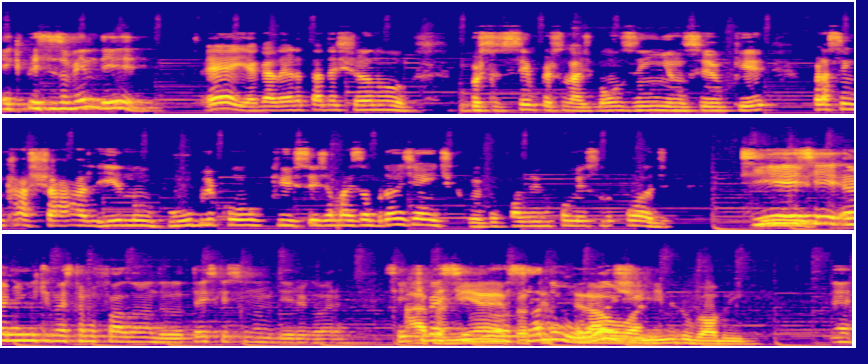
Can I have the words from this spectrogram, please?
é que precisa vender. É, e a galera tá deixando sempre personagem bonzinho, não sei o que para se encaixar ali num público que seja mais abrangente, que foi o que eu falei no começo do pod. Se e... esse anime que nós estamos falando, eu até esqueci o nome dele agora, se ele ah, tivesse sido é lançado hoje. o anime do Goblin. É,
